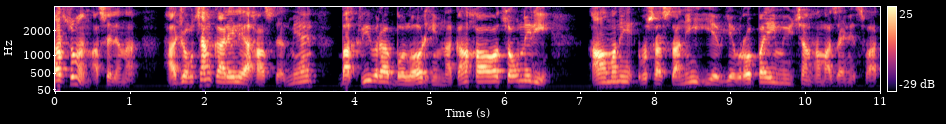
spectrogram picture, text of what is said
Կարծում եմ, ասել է նա, Հաջողության կարելի է հասնել միայն Բաքվի վրա բոլոր հիմնական խաղացողների ԱՄՆ-ի, Ռուսաստանի եւ Եվրոպայի միության համաձայնեցված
